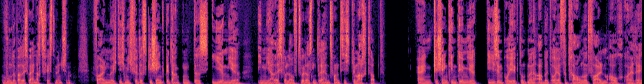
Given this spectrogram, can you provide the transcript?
wunderbares Weihnachtsfest wünschen. Vor allem möchte ich mich für das Geschenk bedanken, das ihr mir im Jahresverlauf 2023 gemacht habt. Ein Geschenk, in dem ihr diesem Projekt und meiner Arbeit euer Vertrauen und vor allem auch eure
